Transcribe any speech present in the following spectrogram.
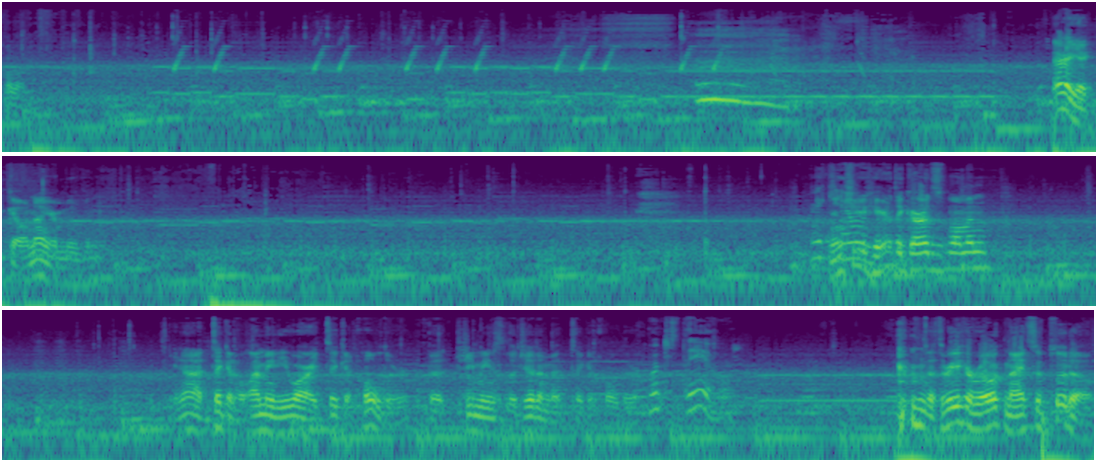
Hold on. There you go, now you're moving. Didn't you hear the guards woman? You're not a ticket holder. I mean, you are a ticket holder, but she means legitimate ticket holder. What's there? the three heroic knights of Pluto.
